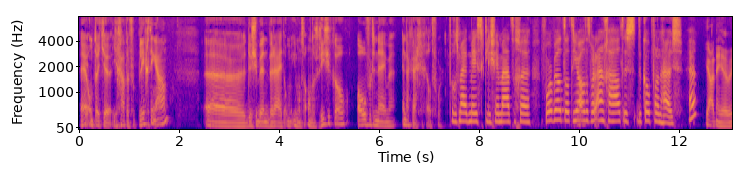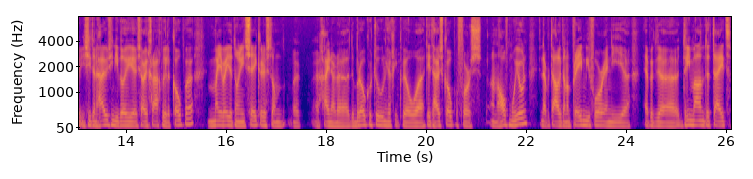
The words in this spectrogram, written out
Hè, Omdat je, je gaat een verplichting aan. Eh, dus je bent bereid om iemands anders risico over te nemen. En daar krijg je geld voor. Volgens mij het meest clichématige voorbeeld dat hier altijd wordt aangehaald is de koop van een huis. Hè? Ja, nee, je, je ziet een huis en die wil je, zou je graag willen kopen. Maar je weet het nog niet zeker. Dus dan eh, ga je naar de, de broker toe en zeg ik wil eh, dit huis kopen voor een half miljoen. En daar betaal ik dan een premie voor. En die eh, heb ik de drie maanden de tijd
